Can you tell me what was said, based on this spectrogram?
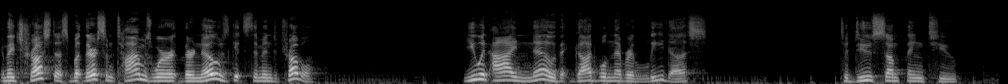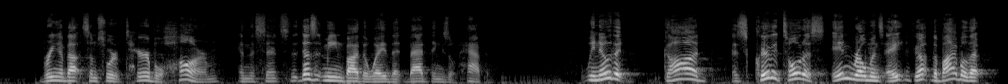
And they trust us, but there's some times where their nose gets them into trouble. You and I know that God will never lead us to do something to bring about some sort of terrible harm in the sense that doesn't mean, by the way, that bad things don't happen. We know that God has clearly told us in Romans 8 and throughout the Bible that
